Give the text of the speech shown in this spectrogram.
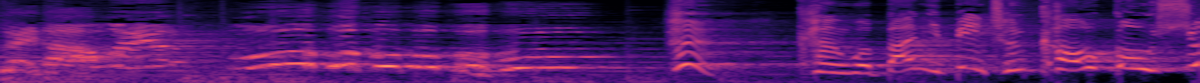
来打我呀！哦吼吼吼吼哼，看我把你变成烤狗熊，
